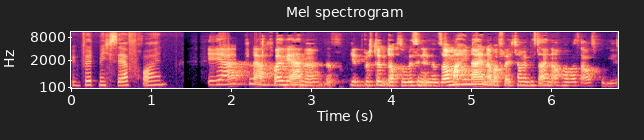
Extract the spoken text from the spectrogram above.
Würde mich sehr freuen. Ja, klar, voll gerne. Das geht bestimmt noch so ein bisschen in den Sommer hinein, aber vielleicht haben wir bis dahin auch mal was ausprobiert.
